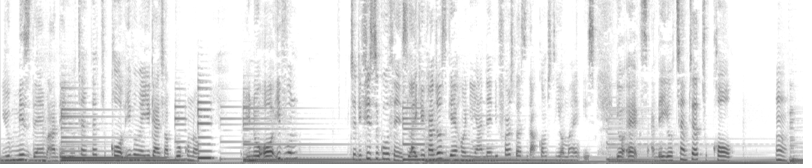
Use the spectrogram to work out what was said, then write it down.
you miss them and then you're tempted to call even when you guys are broken up you know or even to the physical things. Like you can just get honey and then the first person that comes to your mind is your ex and then you're tempted to call. Mm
